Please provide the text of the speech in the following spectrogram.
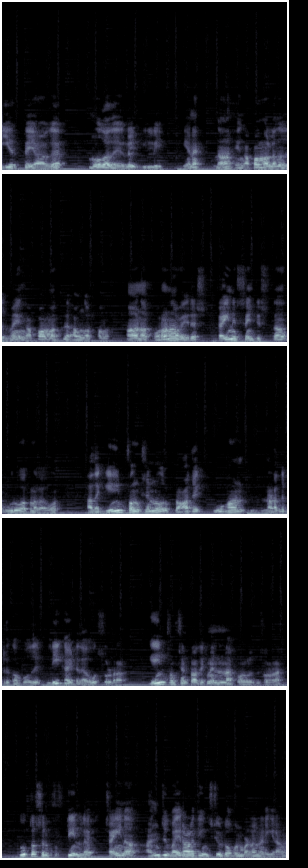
இயற்கையாக மூதாதையர்கள் இல்லை. எனக்கு நான் எங்கள் அப்பா அம்மாலேருந்து வந்திருப்பேன் எங்கள் அப்பா அம்மாவுக்கு அவங்க அப்பா அம்மா. ஆனால் கொரோனா வைரஸ் சைனீஸ் சயின்டிஸ்ட் தான் உருவாக்குனதாகவும் அதை கெயின் ஃபங்க்ஷன் ஒரு ப்ராஜெக்ட் ஊஹான் நடந்துட்டு இருக்கும் போது லீக் ஆகிட்டதாகவும் சொல்கிறாங்க கெயின் ஃபங்க்ஷன் ப்ராஜெக்ட்னு என்ன நான் இப்போ உங்களுக்கு சொல்கிறேன் டூ தௌசண்ட் ஃபிஃப்டீனில் சைனா அஞ்சு வைராலஜி இன்ஸ்டியூட் ஓப்பன் பண்ணலாம்னு நினைக்கிறாங்க.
